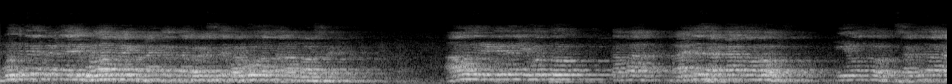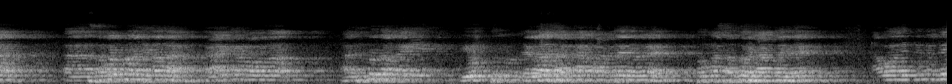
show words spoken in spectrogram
ಮುಂದಿನ ದಿನಗಳಲ್ಲಿ ಗುಲಾಮರಾಗಿ ಬರ್ತಕ್ಕಂಥ ವ್ಯವಸ್ಥೆ ಬರ್ಬೋದು ಅಂತ ನಾನು ಭಾವಿಸ್ತೇನೆ ಆ ಒಂದು ನಿಟ್ಟಿನಲ್ಲಿ ಇವತ್ತು ನಮ್ಮ ರಾಜ್ಯ ಸರ್ಕಾರದವರು ಈ ಒಂದು ಸಂವಿಧಾನ ಆ, ಸಮರ್ಪಣಾ ದಿನದ ಕಾರ್ಯಕ್ರಮವನ್ನು ಅಧಿಕೃತವಾಗಿ ಇವತ್ತು ಎಲ್ಲ ಸರ್ಕಾರ ಮಾಡ್ತಾ ಇದ್ದಾರೆ ತುಂಬಾ ಸಂತೋಷ ಆಗ್ತಾ ಇದೆ ಆ ಒಂದು ನಿಟ್ಟಿನಲ್ಲಿ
